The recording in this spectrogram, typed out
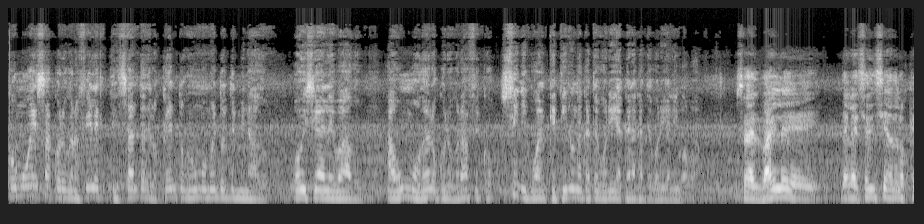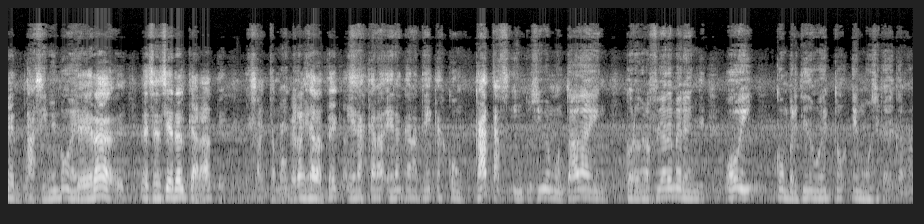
cómo esa coreografía electrizante de los Kenton en un momento determinado hoy se ha elevado a un modelo coreográfico sin igual que tiene una categoría que es la categoría Alibaba. O sea, el baile de la esencia de los Kenton. Así mismo es. Que era, la esencia era el karate. Exactamente. Porque eran karatecas. Eran, eran karatecas con catas, inclusive montadas en coreografía de merengue, hoy convertido esto en música de carnaval.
